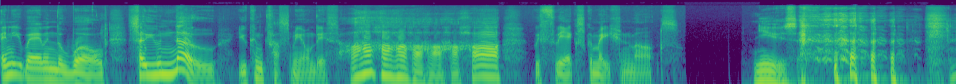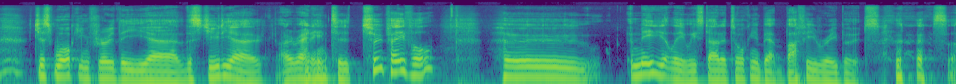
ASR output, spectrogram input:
anywhere in the world, so you know you can trust me on this. Ha ha ha ha ha ha ha with three exclamation marks news. Just walking through the uh, the studio, I ran into two people who immediately we started talking about Buffy reboots. so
